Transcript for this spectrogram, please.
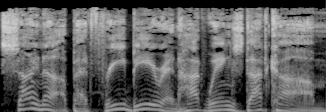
Sign up at freebeerandhotwings.com.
